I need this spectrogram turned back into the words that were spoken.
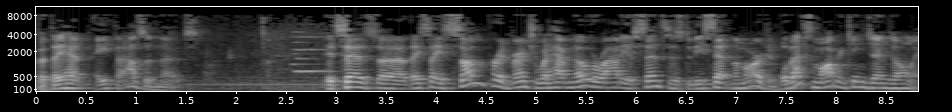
But they had 8,000 notes. It says, uh, they say some peradventure would have no variety of senses to be set in the margin. Well, that's modern King James only.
